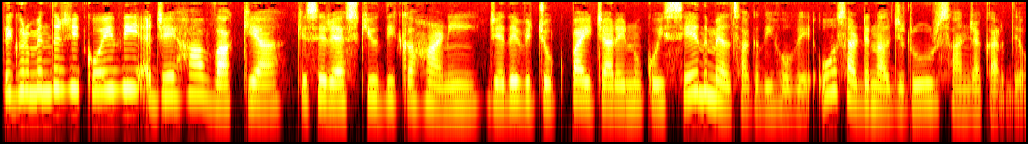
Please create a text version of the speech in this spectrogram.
ਤੇ ਗੁਰਮਿੰਦਰ ਜੀ ਕੋਈ ਵੀ ਅਜਿਹਾ ਵਾਕਿਆ ਕਿਸੇ ਰੈਸਕਿਊ ਦੀ ਕਹਾਣੀ ਜਿਹਦੇ ਵਿੱਚੋਂ ਭਾਈਚਾਰੇ ਨੂੰ ਕੋਈ ਸੇਧ ਮਿਲ ਸਕਦੀ ਹੋਵੇ ਉਹ ਸਾਡੇ ਨਾਲ ਜਰੂਰ ਸਾਂਝਾ ਕਰ ਦਿਓ।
